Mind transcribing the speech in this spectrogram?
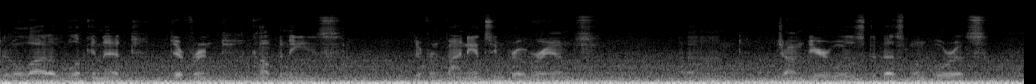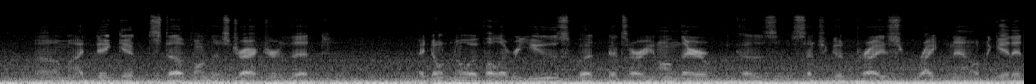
did a lot of looking at different companies, programs, and John Deere was the best one for us. Um, I did get stuff on this tractor that I don't know if I'll ever use, but it's already on there because it was such a good price right now to get it.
